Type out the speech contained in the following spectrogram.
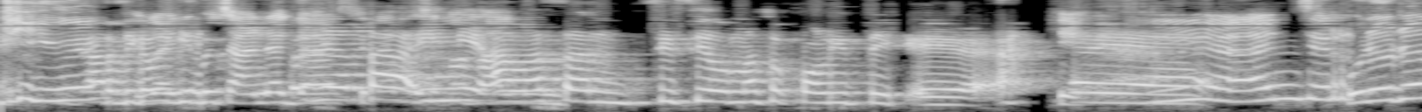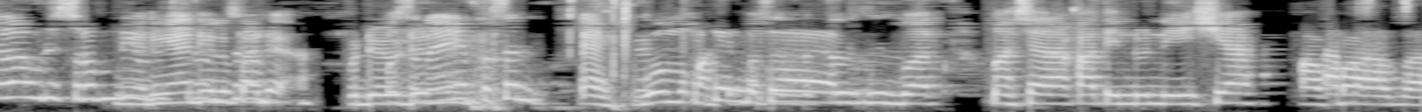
gini artikel Lagi bercanda guys. ternyata ini apa alasan Sisil masuk politik iya Iya. Iya anjir. Udah udah lah, udah serem nih. udah Ngadi-ngadi serem, lu serem. pada. udah udah aja nih pesen. Eh, gue mau kasih pesan betul sih buat masyarakat Indonesia. apa Apa?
